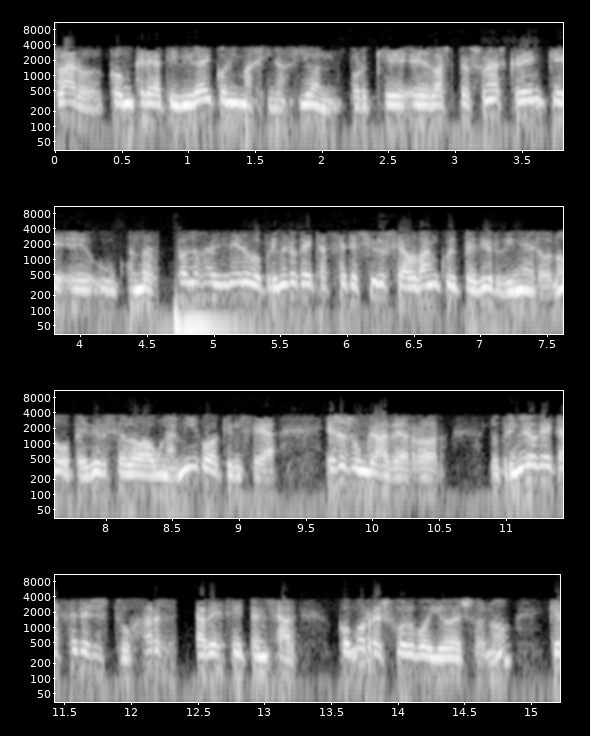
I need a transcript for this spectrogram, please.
Claro, con creatividad y con imaginación, porque eh, las personas creen que eh, cuando problema de dinero lo primero que hay que hacer es irse al banco y pedir dinero, ¿no? O pedírselo a un amigo o a quien sea. Eso es un grave error. Lo primero que hay que hacer es estrujar la cabeza y pensar, ¿cómo resuelvo yo eso, no? ¿Qué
